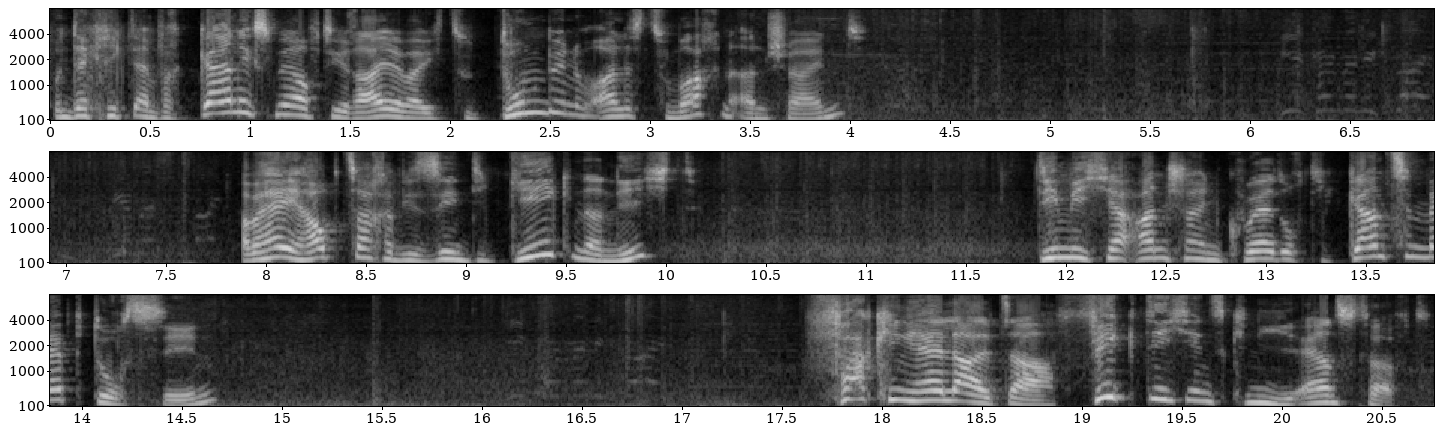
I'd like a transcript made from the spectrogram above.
Und der kriegt einfach gar nichts mehr auf die Reihe, weil ich zu dumm bin, um alles zu machen anscheinend. Aber hey, Hauptsache, wir sehen die Gegner nicht, die mich ja anscheinend quer durch die ganze Map durchsehen. Fucking hell, Alter! Fick dich ins Knie, ernsthaft.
